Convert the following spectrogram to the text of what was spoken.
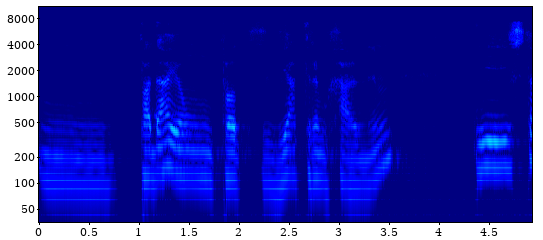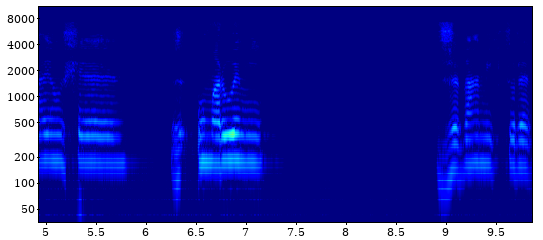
mm, padają pod wiatrem halnym i stają się umarłymi drzewami, które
